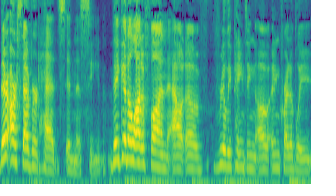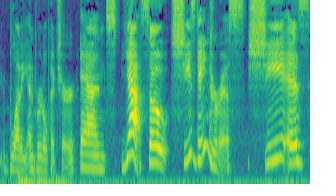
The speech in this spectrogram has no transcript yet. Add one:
there are severed heads in this scene they get a lot of fun out of really painting an incredibly bloody and brutal picture. And yeah, so she's dangerous. She is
